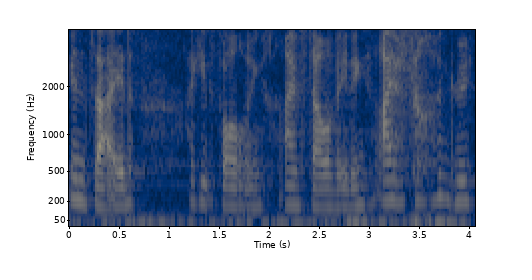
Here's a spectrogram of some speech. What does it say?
inside. I keep swallowing. I'm salivating. I am so hungry.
